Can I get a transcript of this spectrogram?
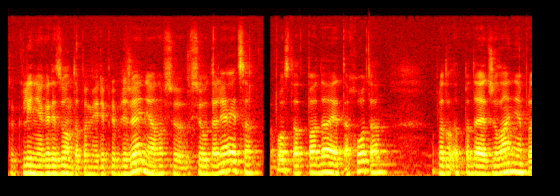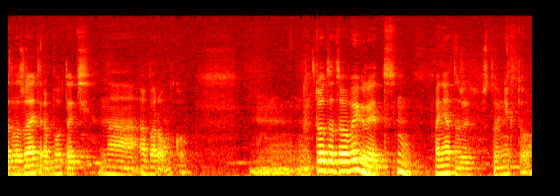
как линия горизонта по мере приближения, оно все, все удаляется. Просто отпадает охота, отпадает желание продолжать работать на оборонку. Кто от этого выиграет, ну, понятно же, что никто.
